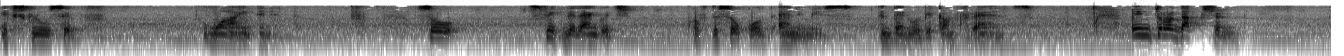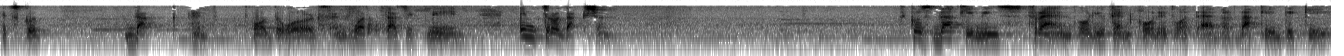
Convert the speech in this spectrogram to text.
exclusive wine in it. So speak the language of the so-called enemies and then we become friends. Introduction. It's good. Duck and all the words and what does it mean. Introduction. Because ducky means friend or you can call it whatever, ducky, dicky,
